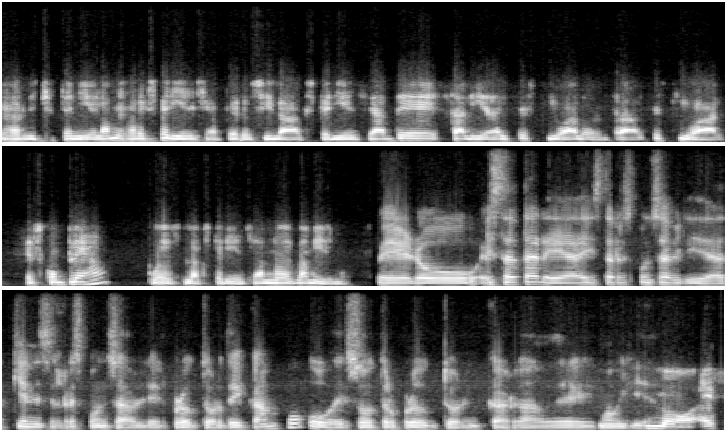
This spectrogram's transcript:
mejor dicho, tenido la mejor experiencia, pero si la experiencia de salida del festival o de entrada al festival es compleja, pues la experiencia no es la misma. Pero esta tarea, esta responsabilidad, ¿quién es el responsable? ¿El productor de campo o es otro productor encargado de movilidad? No, es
